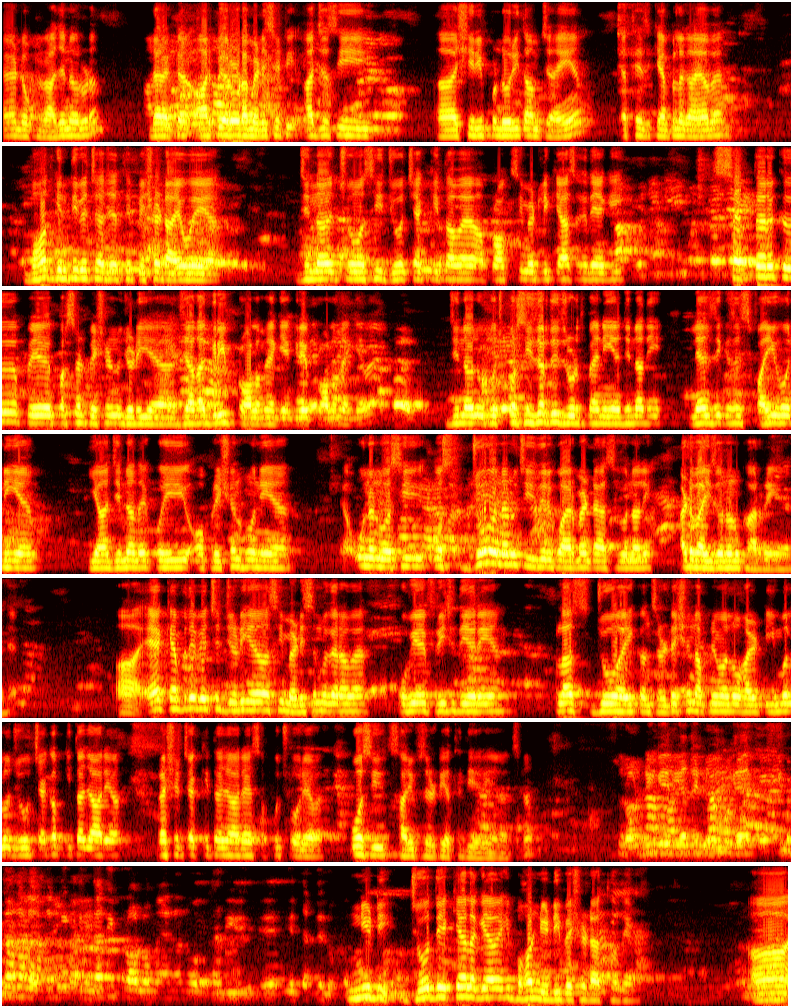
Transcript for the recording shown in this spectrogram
ਮੈਂ doctor Rajan Arora, director RP Arora medicity. ਅੱਜ ਅਸੀਂ ਸ਼੍ਰੀ ਪੰਡੋਰੀ ਧਾਮ ਚ ਆਏ ਹਾਂ। ਇੱਥੇ ਅਸੀਂ ਕੈਂਪ ਲਗਾਇਆ ਹੋਇਆ। ਬਹੁਤ ਗਿਣਤੀ ਵਿੱਚ ਅੱਜ ਇੱਥੇ ਪੇਸ਼ੈਂਟ ਆਏ ਹੋਏ ਆ, ਜਿਨ੍ਹਾਂ ਚੋਂ ਅਸੀਂ ਜੋ ਚੈੱਕ ਕੀਤਾ ਹੋਇਆ ਅਪਰੋਕਸੀਮੇਟਲੀ ਕਹਿ ਸਕਦੇ ਹਾਂ ਕਿ 70% ਪੇਸ਼ੈਂਟ ਨੂੰ ਜਿਹੜੀ ਹੈ ਜ਼ਿਆਦਾ ਗਰੀਬ ਪ੍ਰੋਬਲਮ ਹੈਗੀ ਹੈ ਗ੍ਰੇਵ ਪ੍ਰੋਬਲਮ ਹੈਗੀ ਹੈ ਜਿਨ੍ਹਾਂ ਨੂੰ ਕੁਝ ਪ੍ਰੋਸੀਜਰ ਦੀ ਜ਼ਰੂਰਤ ਪੈਣੀ ਹੈ ਜਿਨ੍ਹਾਂ ਦੀ ਲੈਂਸ ਦੀ ਕਿਸੇ ਸਫ਼ਾਈ ਹੋਣੀ ਹੈ ਜਾਂ ਜਿਨ੍ਹਾਂ ਦੇ ਕੋਈ ਆਪਰੇਸ਼ਨ ਹੋਣੇ ਆ ਉਹਨਾਂ ਨੂੰ ਅਸੀਂ ਉਸ ਜੋ ਉਹਨਾਂ ਨੂੰ ਚੀਜ਼ ਦੀ ਰਿਕੁਆਇਰਮੈਂਟ ਹੈ ਅਸੀਂ ਉਹਨਾਂ ਲਈ ਐਡਵਾਈਸ ਉਹਨਾਂ ਨੂੰ ਕਰ ਰਹੇ ਹਾਂ। ਆ ਇਹ ਕੈਂਪ ਦੇ ਵਿੱਚ ਜਿਹੜੀਆਂ ਅਸੀਂ ਮੈਡੀਸਨ ਵਗੈਰਾ ਵਾ ਉਹ ਵੀ ਫ੍ਰੀ ਚ ਦੇ ਰਹੇ ਹਾਂ। ਪਲੱਸ ਜੋ ਹੈ ਕੰਸਲਟੇਸ਼ਨ ਆਪਣੇ ਵੱਲੋਂ ਹਰ ਟੀਮ ਵੱਲੋਂ ਜੋ ਚੈੱਕਅਪ ਕੀਤਾ ਜਾ ਰਿਹਾ ਪ੍ਰੈਸ਼ਰ ਚੈੱਕ ਕੀਤਾ ਜਾ ਰਿਹਾ ਸਭ ਕੁਝ ਹੋ ਰਿਹਾ ਵਾ ਉਹ ਅਸੀਂ ਸਾਰੀ ਫੈਸਿਲਿਟੀ ਇੱਥੇ ਦੇ ਰਹੇ ਹਾਂ ਅੱਜ ਨਾ। ਸਰਾਊਂਡਿੰਗ ਏਰੀਆ ਦੇ ਲੋਕ ਹੈ ਕਿੱਦਾਂ ਦਾ ਲੱਗਦਾ ਕਿ ਕਿੱਦਾਂ ਦੀ ਪ੍ਰੋਬਲਮ ਹੈ ਇਹਨਾਂ ਨੂੰ ਅੱਖਾਂ ਦੀ ਇਹ- ਇੱਧਰ ਦੇ ਲੋਕਾਂ ਨੀਡੀ ਜੋ ਦੇਖਿਆ ਲੱਗਿਆ ਹੋਇਆ ਕਿ ਬਹੁਤ ਨੀਡੀ ਪੇਸ਼ੈਂਟ ਆ ਇੱਥੋਂ ਦੇ।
